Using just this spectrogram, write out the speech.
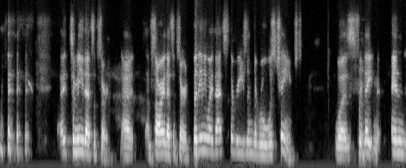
to me, that's absurd. I, am sorry, that's absurd. But anyway, that's the reason the rule was changed was for. Dayton, and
